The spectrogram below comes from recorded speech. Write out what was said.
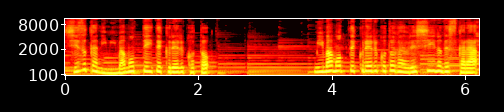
静かに見守っていてくれること。見守ってくれることが嬉しいのですから、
